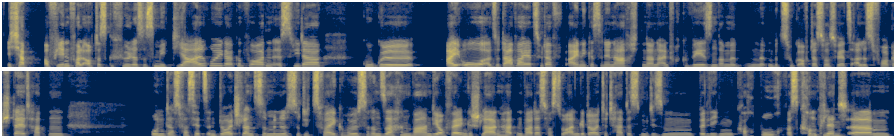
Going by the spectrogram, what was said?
ich habe auf jeden Fall auch das Gefühl, dass es medial ruhiger geworden ist wieder. Google I.O., also da war jetzt wieder einiges in den Nachrichten dann einfach gewesen, damit mit in Bezug auf das, was wir jetzt alles vorgestellt hatten. Und das, was jetzt in Deutschland zumindest so die zwei größeren Sachen waren, die auch Wellen geschlagen hatten, war das, was du angedeutet hattest mit diesem billigen Kochbuch, was komplett, ähm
